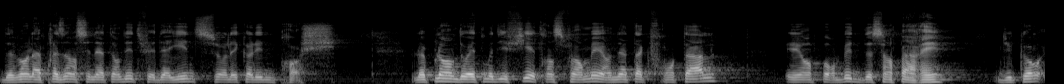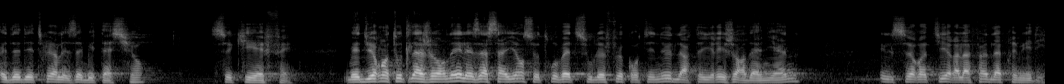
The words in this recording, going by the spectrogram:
devant la présence inattendue de Fedaïn sur les collines proches. Le plan doit être modifié et transformé en attaque frontale et en pour but de s'emparer du camp et de détruire les habitations, ce qui est fait. Mais durant toute la journée, les assaillants se trouvent être sous le feu continu de l'artillerie jordanienne il se retire à la fin de l'après-midi.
